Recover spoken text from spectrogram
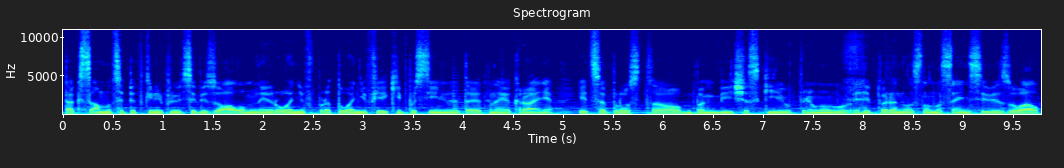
Так само це підкріплюється візуалом нейронів, протонів, які постійно літають на екрані. І це просто бомбічний в прямому і переносному сенсі візуал.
